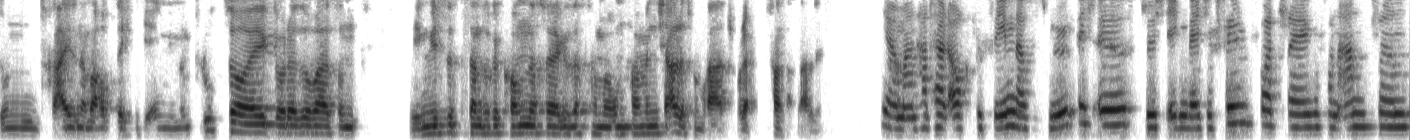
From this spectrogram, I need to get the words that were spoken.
und reisen aber hauptsächlich irgendwie mit dem Flugzeug oder sowas. Und irgendwie ist es dann so gekommen, dass wir ja gesagt haben, warum fahren wir nicht alles mit dem Rad oder fast alles. Ja, man hat halt auch gesehen, dass es möglich ist durch irgendwelche Filmvorträge von anderen,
